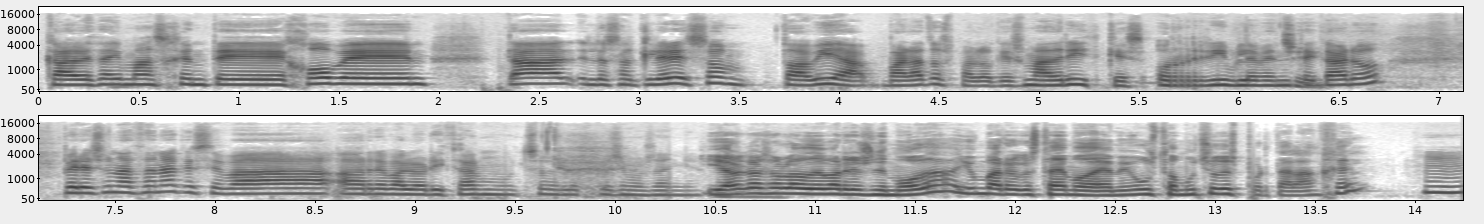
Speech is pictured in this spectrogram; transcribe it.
cada vez hay más gente joven, tal. Los alquileres son todavía baratos para lo que es Madrid, que es horriblemente Sí. caro, pero es una zona que se va a revalorizar mucho en los próximos años. Y ahora que has hablado de barrios de moda, hay un barrio que está de moda y a mí me gusta mucho que es Puerta del Ángel. Mm.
